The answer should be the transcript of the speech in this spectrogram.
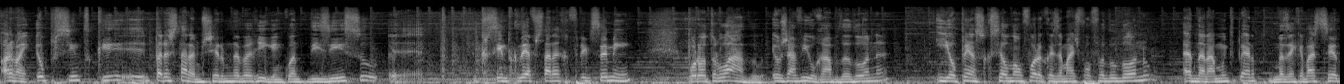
Ora bem, eu presinto que eh, para estar a mexer-me na barriga enquanto diz isso, é, presinto que deve estar a referir-se a mim. Por outro lado, eu já vi o rabo da dona e eu penso que se ele não for a coisa mais fofa do dono, andará muito perto. Mas é capaz de ser,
